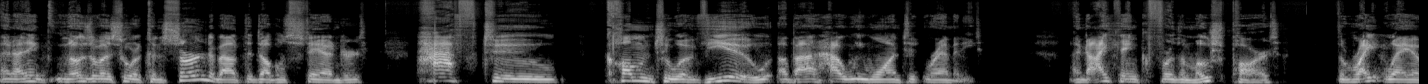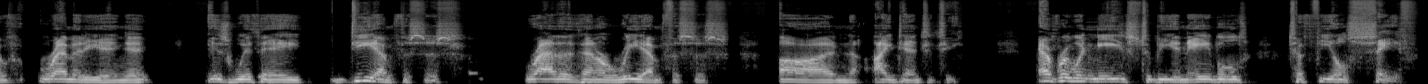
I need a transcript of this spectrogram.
And I think those of us who are concerned about the double standard have to come to a view about how we want it remedied. And I think for the most part, the right way of remedying it is with a de-emphasis rather than a re-emphasis on identity. Everyone needs to be enabled to feel safe.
